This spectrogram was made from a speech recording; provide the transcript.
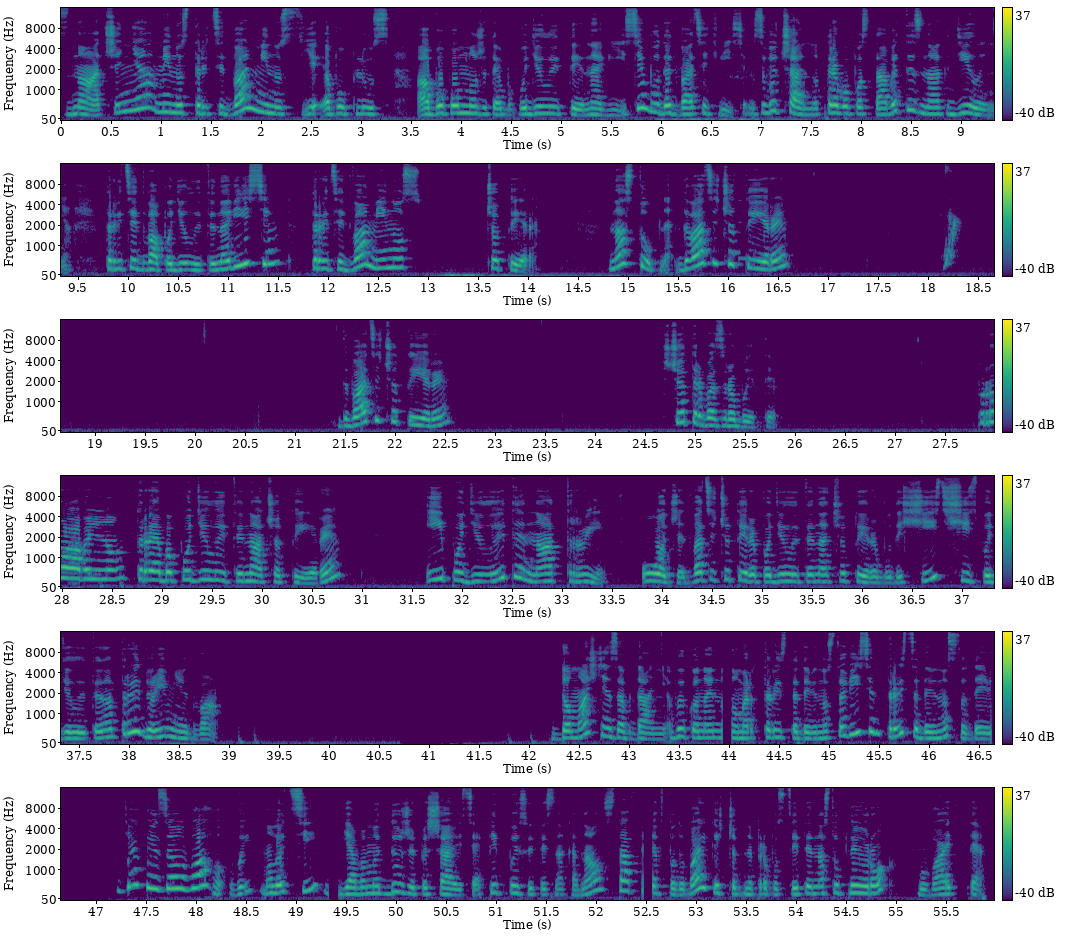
значення, мінус 32, мінус або плюс, або помножити, або поділити на 8, буде 28. Звичайно, треба поставити знак ділення. 32 поділити на 8, 32 мінус 4. Наступне 24. 24. Що треба зробити? Правильно, треба поділити на 4 і поділити на 3. Отже, 24 поділити на 4 буде 6, 6 поділити на 3 дорівнює 2. Домашнє завдання. Виконай номер 398-399. Дякую за увагу! Ви молодці! Я вами дуже пишаюся. Підписуйтесь на канал, ставте вподобайки, щоб не пропустити наступний урок. Бувайте!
